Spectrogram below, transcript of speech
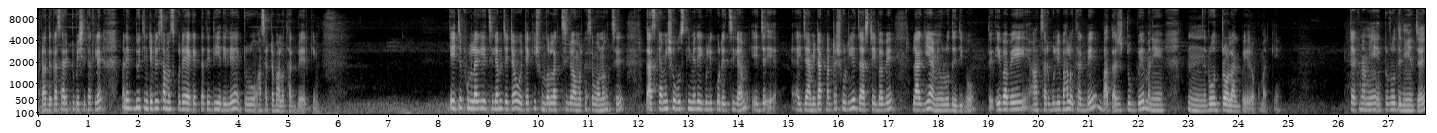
আপনাদের কাছে আর একটু বেশি থাকলে মানে দুই, তিন টেবিল চামচ করে এক একটাতে দিয়ে দিলে একটু আচারটা ভালো থাকবে আর কি। এই যে ফুল লাগিয়েছিলাম যেটা, ওইটা কি সুন্দর লাগছিল আমার কাছে মনে হচ্ছে। তো আজকে আমি সবুজ থিমের এইগুলি করেছিলাম। এই যে এই যে আমি ডাকনাটা সরিয়ে জাস্ট এইভাবে লাগিয়ে আমি রোদে দিব। তো এভাবে আচারগুলি ভালো থাকবে, বাতাস ডুববে মানে রোদটাও লাগবে এরকম আর কি। তো এখন আমি একটু রোদে নিয়ে যাই।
